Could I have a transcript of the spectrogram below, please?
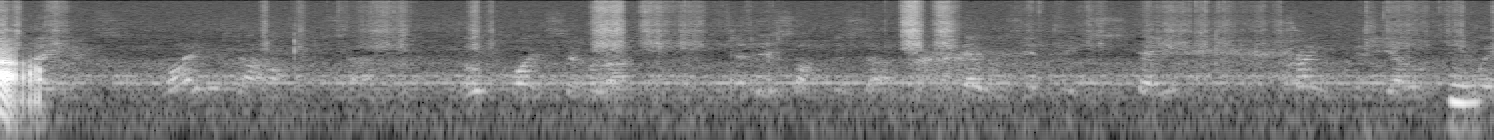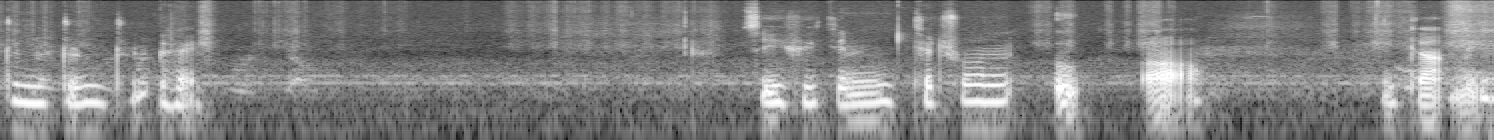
Oh. Okay. See if you can catch one. Oh, oh, he got me.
